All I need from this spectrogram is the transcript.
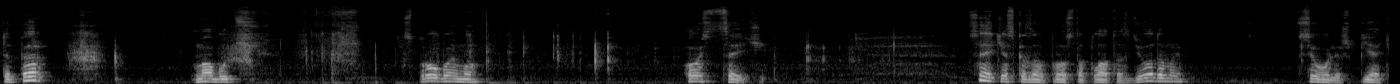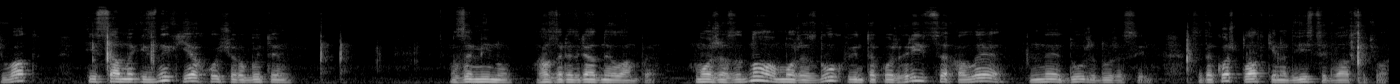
Тепер, мабуть, спробуємо ось цей чіп. Це, як я сказав, просто плата з діодами. Всього лиш 5 Вт. І саме із них я хочу робити заміну газорозрядної лампи. Може з одного, може з двох, він також гріється, але не дуже-дуже сильно. Це також платки на 220 Вт.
